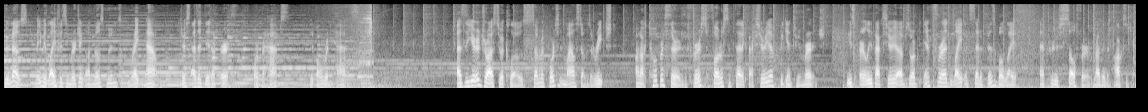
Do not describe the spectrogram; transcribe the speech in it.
Who knows, maybe life is emerging on those moons right now, just as it did on Earth, or perhaps it already has. As the year draws to a close, some important milestones are reached. On October 3rd, the first photosynthetic bacteria begin to emerge. These early bacteria absorbed infrared light instead of visible light and produced sulfur rather than oxygen.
